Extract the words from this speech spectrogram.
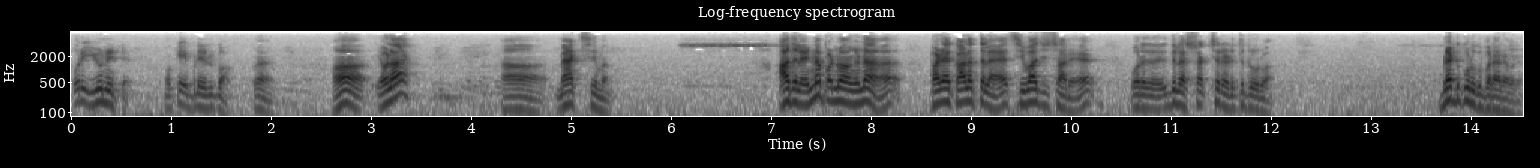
ஒரு யூனிட் ஓகே இப்படி இருக்கும். எவ்வளவு மேக்சிமம் அதுல என்ன பண்ணுவாங்கன்னா பழைய காலத்துல சிவாஜி சாரு ஒரு இதுல ஸ்ட்ரக்சர் எடுத்துட்டு வருவான் பிளட் கொடுக்க போறாரு அவர்.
